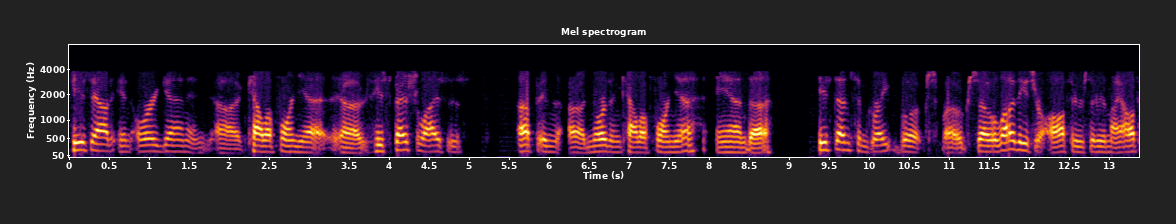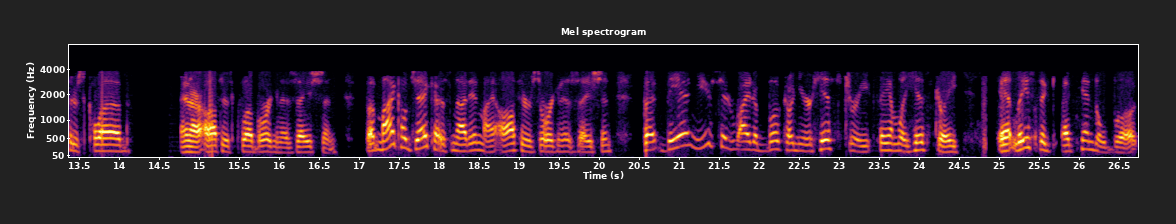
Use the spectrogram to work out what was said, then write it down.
He's out in Oregon and uh, California. Uh, he specializes up in uh, Northern California, and uh, he's done some great books, folks. So a lot of these are authors that are in my authors club and our authors club organization. But Michael Jaco's not in my authors organization. But Ben, you should write a book on your history, family history, at least a, a Kindle book.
